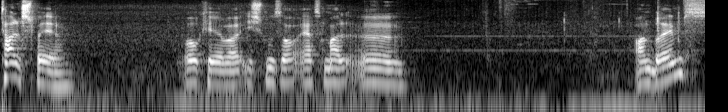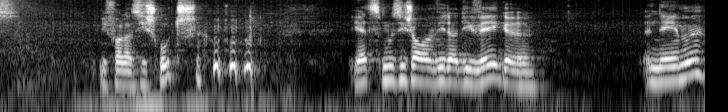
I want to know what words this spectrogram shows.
Talsperr. Okay, aber ich muss auch erstmal äh, anbremsen, bevor das ich rutsch. jetzt muss ich aber wieder die Wege nehmen.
